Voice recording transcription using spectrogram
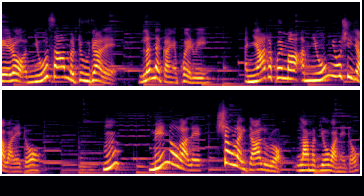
ကယ်တော့အမျိုးအစားမတူကြတဲ့လက်နက်ကင်အဖွဲ့တွေအညာတခွင်မှာအမျိုးမျိုးရှိကြပါတယ်တော့ဟမ် မင်းတို့ကလည်းရှောက်လိုက်တာလို့တော့လာမပြောပါနဲ့တော့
